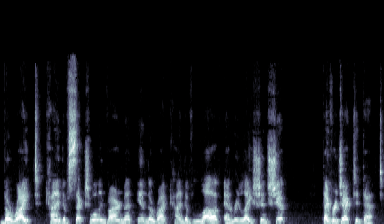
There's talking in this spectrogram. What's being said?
the right kind of sexual environment, in the right kind of love and relationship. They've rejected that.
